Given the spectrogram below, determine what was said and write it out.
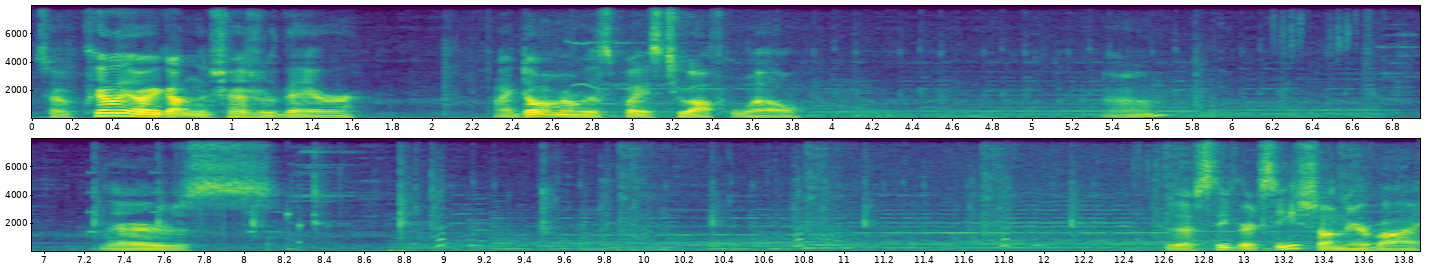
So clearly I already gotten the treasure there. I don't remember this place too awful well. There's... There's a secret seashell nearby.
